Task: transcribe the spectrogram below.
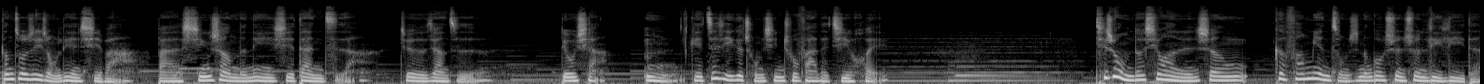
当做是一种练习吧。把心上的那一些担子啊，就是这样子丢下，嗯，给自己一个重新出发的机会。其实我们都希望人生各方面总是能够顺顺利利的，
